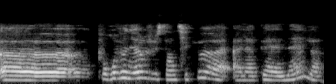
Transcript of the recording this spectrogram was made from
Euh, pour revenir juste un petit peu à, à la PNL,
